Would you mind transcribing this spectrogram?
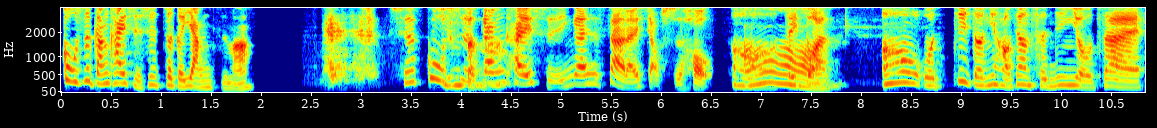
故事刚开始是这个样子吗？其实故事刚开始应该是萨莱小时候哦，这一段哦，我记得你好像曾经有在。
